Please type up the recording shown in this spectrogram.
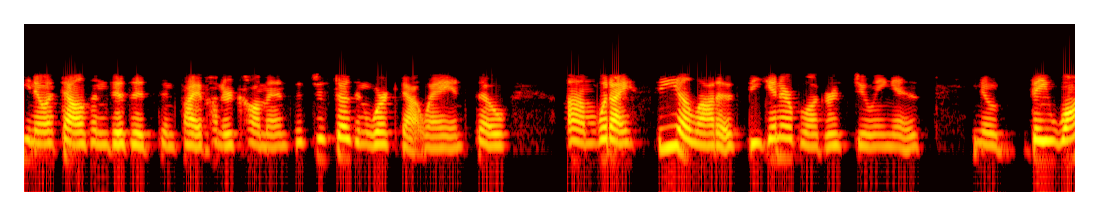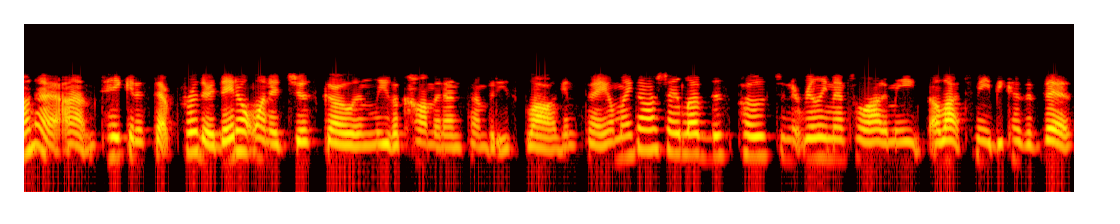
you know a thousand visits and 500 comments. It just doesn't work that way. And so um, what I see a lot of beginner bloggers doing is you know they want to um, take it a step further. They don't want to just go and leave a comment on somebody's blog and say, "Oh my gosh, I love this post and it really meant a lot to me, a lot to me because of this."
